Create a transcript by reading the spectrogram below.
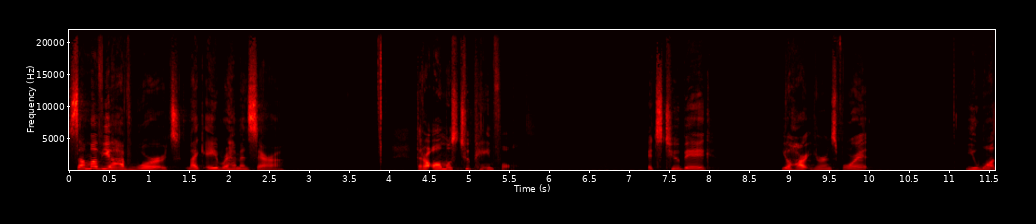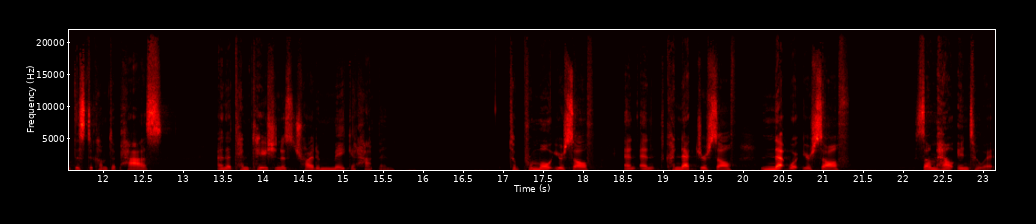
Some of you have words like Abraham and Sarah that are almost too painful. It's too big. Your heart yearns for it. You want this to come to pass. And the temptation is try to make it happen, to promote yourself and, and connect yourself, network yourself somehow into it.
